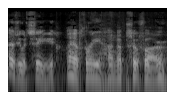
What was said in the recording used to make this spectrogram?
as you would see, I have three hung up so far.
